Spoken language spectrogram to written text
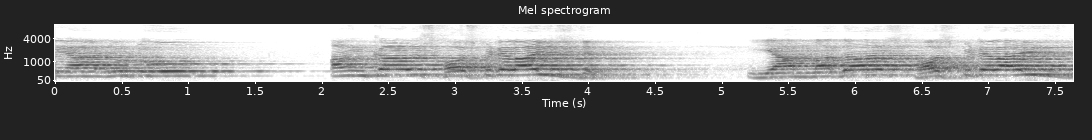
today are due to uncles hospitalized या मदर्स हॉस्पिटलाइज्ड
